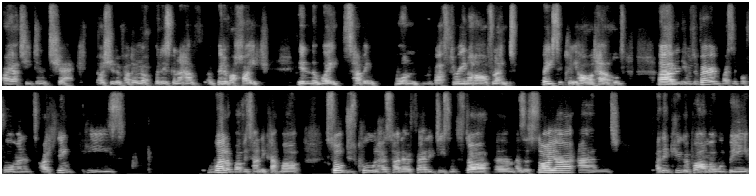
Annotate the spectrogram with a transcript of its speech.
I actually didn't check. I should have had a look, but it's going to have a bit of a hike in the weights, having won about three and a half lengths, basically hard held. Um, it was a very impressive performance. I think he's well above his handicap mark. Soldier's Call has had a fairly decent start um, as a sire, and I think Hugo Palmer would be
